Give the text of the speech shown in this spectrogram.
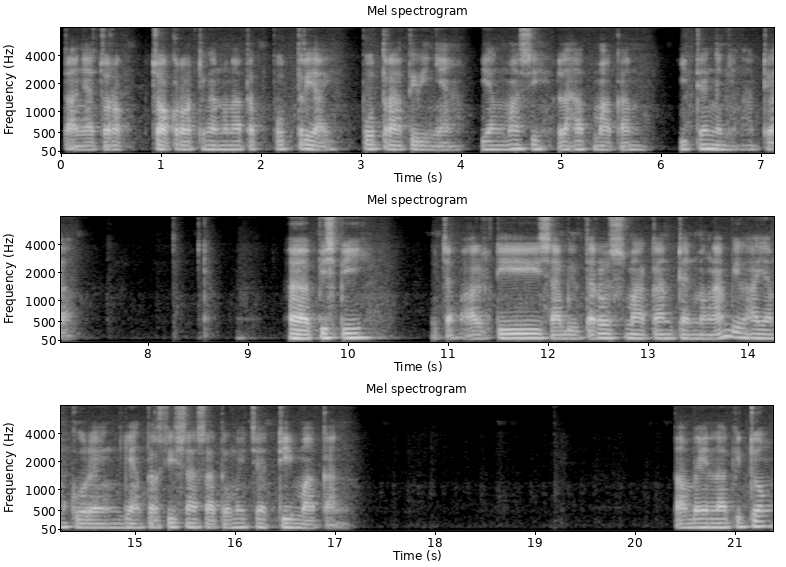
Tanya Cokro dengan menatap putri putra tirinya yang masih lahap makan hidangan yang ada. Habis pi, Ucap Aldi sambil terus makan dan mengambil ayam goreng yang tersisa satu meja dimakan. Tambahin lagi dong,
